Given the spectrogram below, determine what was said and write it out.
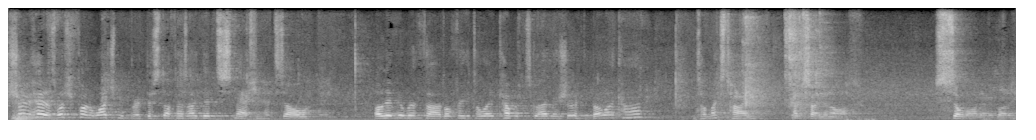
sure you had as much fun to watch me break this stuff as I did smashing it. So I'll leave you with, uh, don't forget to like, comment, subscribe, and share the bell icon. Until next time, I'm signing off. So long, everybody.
